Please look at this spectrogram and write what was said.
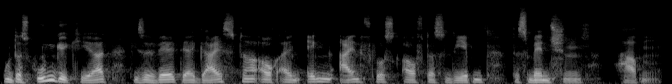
und dass umgekehrt diese Welt der Geister auch einen engen Einfluss auf das Leben des Menschen haben.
